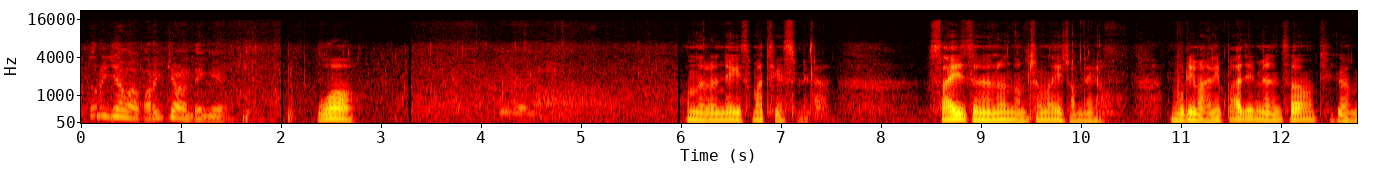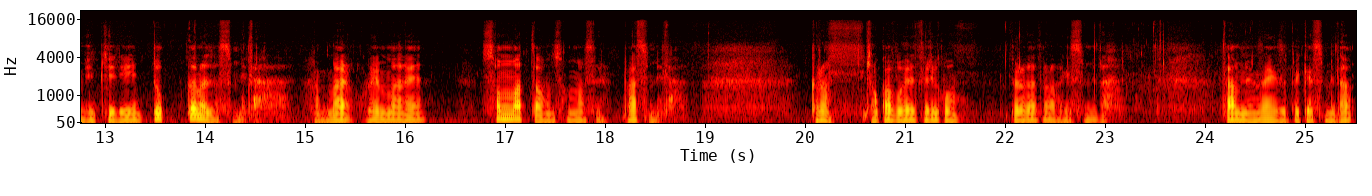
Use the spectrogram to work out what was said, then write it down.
떨어지자마자 바로 입질하는데, 이게. 우와. 오늘은 여기서 마치겠습니다. 사이즈는 엄청나게 좋네요. 물이 많이 빠지면서 지금 입질이 뚝 끊어졌습니다. 정말 오랜만에 손맛다운 손맛을 봤습니다. 그럼 조카 보여드리고 들어가도록 하겠습니다. 다음 영상에서 뵙겠습니다.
